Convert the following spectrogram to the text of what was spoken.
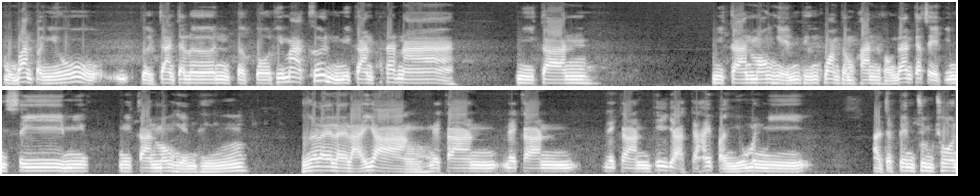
หมู่บ้านปังยิ้วเกิดการเจริญเติบโตที่มากขึ้น มีการพัฒนา มีการ มีการมองเห็นถึงความสำคัญของด้านเกษตรอินทรีย์ มีมีการมองเห็นถึง ถึงออะไรหลาย ๆ อย่างในการในการในการที่อยากจะให้ปังยิ้วมันมี อาจจะเป็นชุมชน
